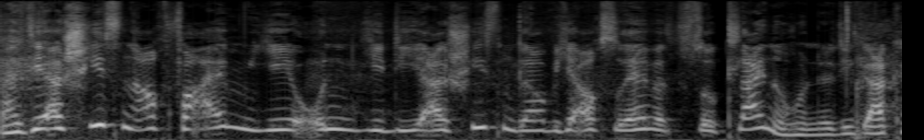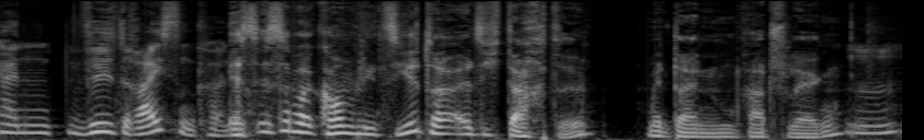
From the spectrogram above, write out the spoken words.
Weil die erschießen auch vor allem je und je, die erschießen, glaube ich, auch selber so kleine Hunde, die gar keinen wild reißen können. Es ist aber komplizierter, als ich dachte mit deinen Ratschlägen. Mhm.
